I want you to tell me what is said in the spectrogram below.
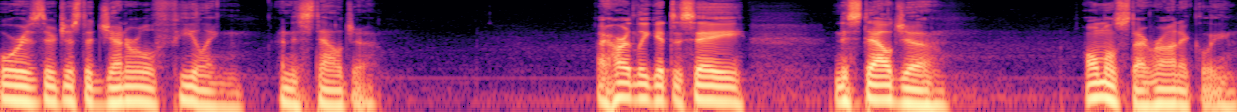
Or is there just a general feeling, a nostalgia? I hardly get to say nostalgia, almost ironically,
